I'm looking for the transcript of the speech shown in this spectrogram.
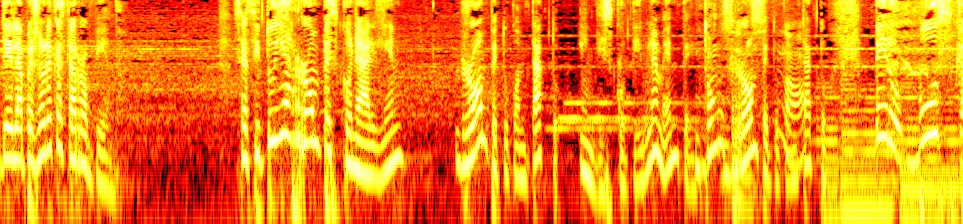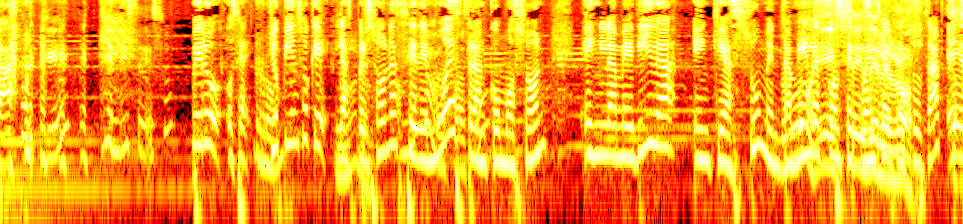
de la persona que está rompiendo. O sea, si tú ya rompes con alguien, rompe tu contacto, indiscutiblemente. Entonces. rompe tu No. contacto. Pero busca. ¿Qué? ¿Quién dice eso? Pero, o sea, Rom- yo pienso que las personas se demuestran como son en la medida en que asumen No, también las consecuencias de sus actos. Ese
